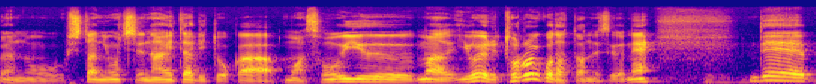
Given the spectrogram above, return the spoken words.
あの下に落ちて泣いたりとか、まあ、そういう、まあ、いわゆるトロい子だったんですよね。で、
